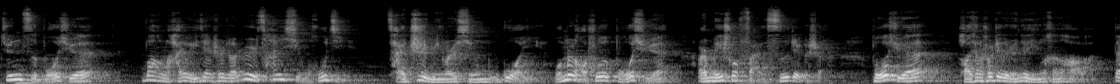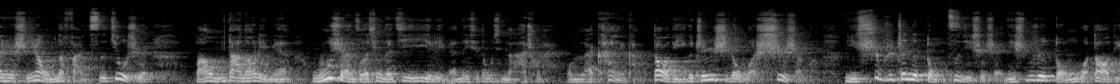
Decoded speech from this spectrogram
君子博学，忘了还有一件事叫日参省乎己，才治明而行无过矣。我们老说博学，而没说反思这个事儿。博学好像说这个人就已经很好了，但是实际上我们的反思就是把我们大脑里面无选择性的记忆里面那些东西拿出来，我们来看一看到底一个真实的我是什么？你是不是真的懂自己是谁？你是不是懂我到底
